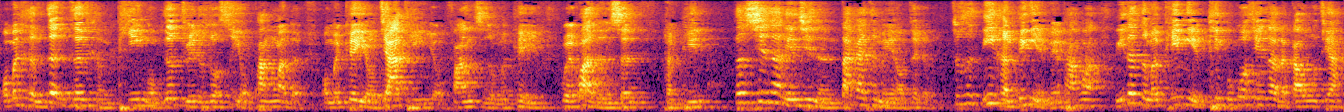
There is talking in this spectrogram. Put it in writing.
我们很认真、很拼，我们就觉得说是有盼望的。我们可以有家庭、有房子，我们可以规划人生，很拼。但是现在年轻人大概是没有这个，就是你很拼也没盼望，你再怎么拼也拼不过现在的高物价，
